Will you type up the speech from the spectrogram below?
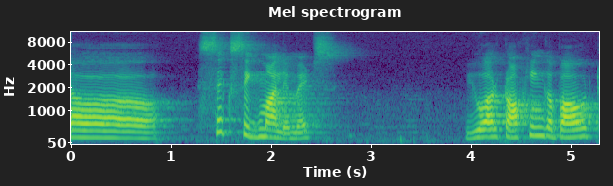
the 6 sigma limits you are talking about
